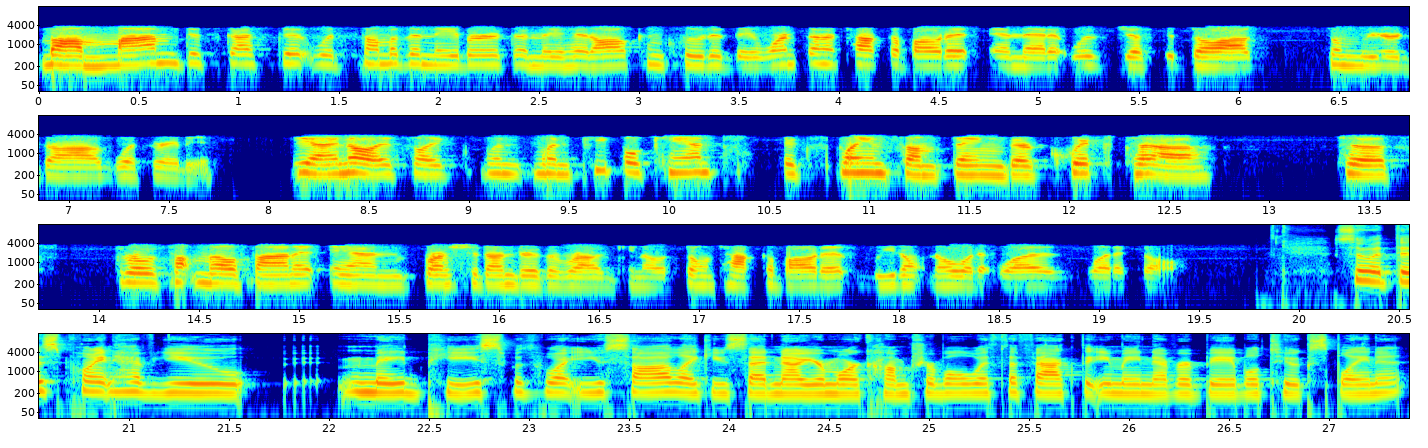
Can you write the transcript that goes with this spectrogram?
Mom, mom discussed it with some of the neighbors, and they had all concluded they weren't going to talk about it, and that it was just a dog, some weird dog with rabies. Yeah, I know. It's like when when people can't explain something, they're quick to to throw something else on it and brush it under the rug. You know, don't talk about it. We don't know what it was. Let it go. So at this point, have you made peace with what you saw? Like you said, now you're more comfortable with the fact that you may never be able to explain it?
